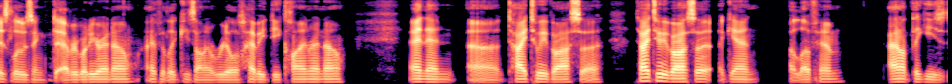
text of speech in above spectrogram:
is losing to everybody right now. I feel like he's on a real heavy decline right now. And then uh, Tai Tuivasa, Tai Tuivasa again, I love him. I don't think he's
